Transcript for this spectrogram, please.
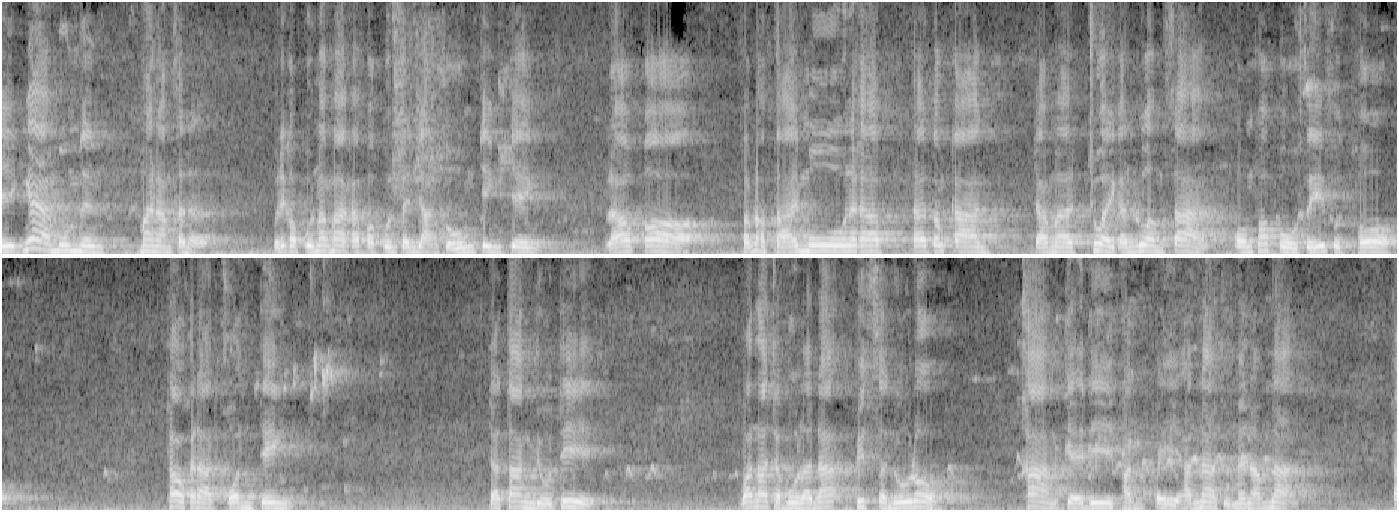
อีกแง่มุมหนึ่งมานำเสนอ วันนี้ขอบคุณมากๆครับ ขอบคุณเป็นอย่างสูงจริง ๆ แล้วก็สำหรับสายมูนะครับ ถ้าต้องการจะมาช่วยกันร่วมสร้างองค์พ่อปู่ศรีสุดโท ท่าขนาดคนจริง จะตั้งอยู่ที่วัดราชบูรณะพิษณุโลก ข้างเจดีพันปีหันหน้าสู่แม่น้ำน่านใคร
